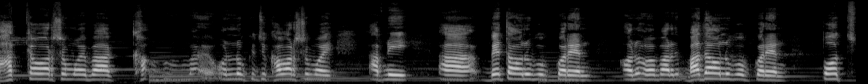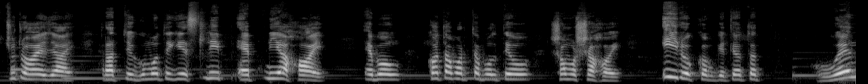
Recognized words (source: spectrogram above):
ভাত খাওয়ার সময় বা অন্য কিছু খাওয়ার সময় আপনি ব্যথা অনুভব করেন আবার বাধা অনুভব করেন, পথ ছোটো হয়ে যায়, রাত্রে ঘুমোতে গিয়ে স্লিপ অ্যাপনিয়া হয় এবং কথাবার্তা বলতেও সমস্যা হয়। এই রকম ক্ষেত্রে অর্থাৎ ওয়েন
